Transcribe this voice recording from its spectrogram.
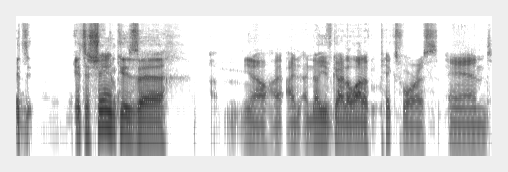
It's it's a shame because uh, you know I I know you've got a lot of picks for us and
